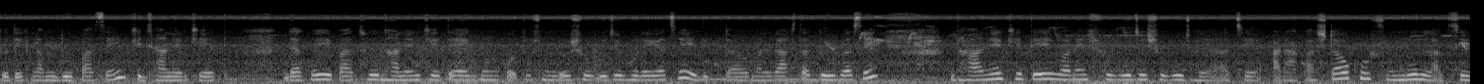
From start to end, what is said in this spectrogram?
তো দেখলাম দুপাশেই কি- ধানের ক্ষেত। দেখো এই পাথর ধানের ক্ষেতে একদম কত সুন্দর সবুজে ভরে গেছে এদিকটাও মানে রাস্তার দুই পাশেই ধানের ক্ষেতে মানে সবুজে সবুজ হয়ে আছে, আর আকাশটাও খুব সুন্দর লাগছে।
